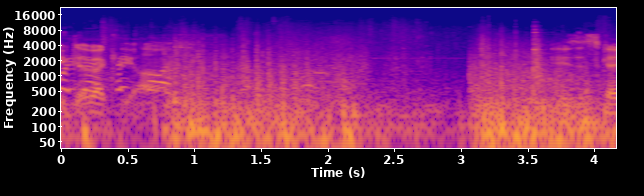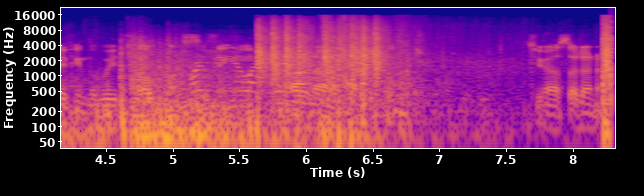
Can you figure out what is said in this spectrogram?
Maybe he Halfway did go back to the island. He's escaping the weird fault monster Friendly thing. I don't know. To be honest, I don't know.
